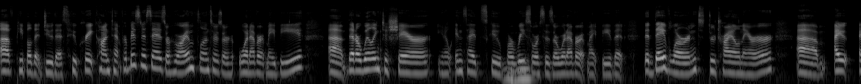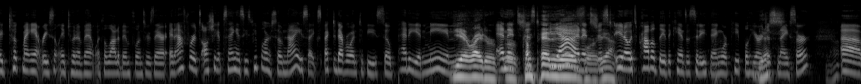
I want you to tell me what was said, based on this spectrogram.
of people that do this who create content for businesses or who are influencers or whatever it may be uh, that are willing to share, you know, inside scoop or resources or whatever it might be that that they've learned through trial and error. Um, I I took my aunt recently to an event with a lot of influencers there, and afterwards, all she kept saying is, "These people are so nice. I expected everyone to be so petty and mean." Yeah, right. Or, and or it's just yeah, and it's or- just yeah. you know it's probably the Kansas City thing where people here are just Yes. nicer, uh,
